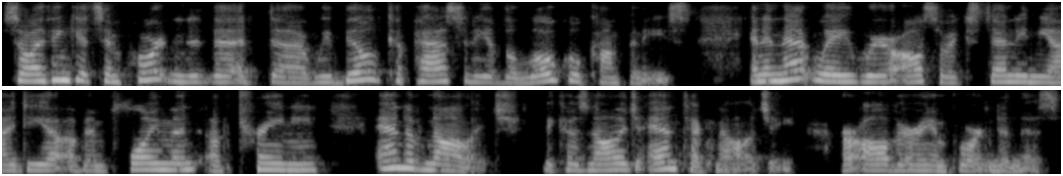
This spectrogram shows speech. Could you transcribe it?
So I think it's important that uh, we build capacity of the local companies. And in that way, we're also extending the idea of employment, of training, and of knowledge, because knowledge and technology are all very important in this.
